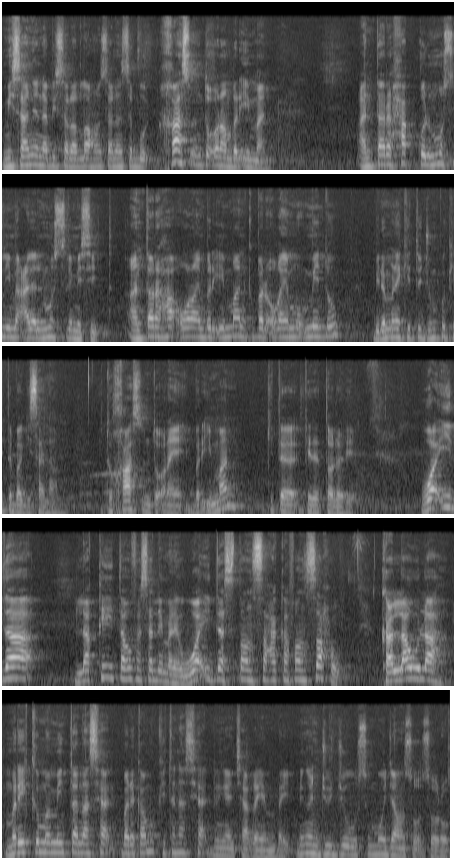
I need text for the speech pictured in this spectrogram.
Misalnya Nabi wasallam sebut khas untuk orang beriman. Antara hakul muslimi alal muslimi sit. Antara hak orang yang beriman kepada orang yang mukmin tu bila mana kita jumpa kita bagi salam. Itu khas untuk orang yang beriman kita kita tolerate. Wa idza laqitahu fasallim alaihi wa idza stansahaka fansahu. Kalaulah mereka meminta nasihat kepada kamu kita nasihat dengan cara yang baik. Dengan jujur semua jangan sorok-sorok.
